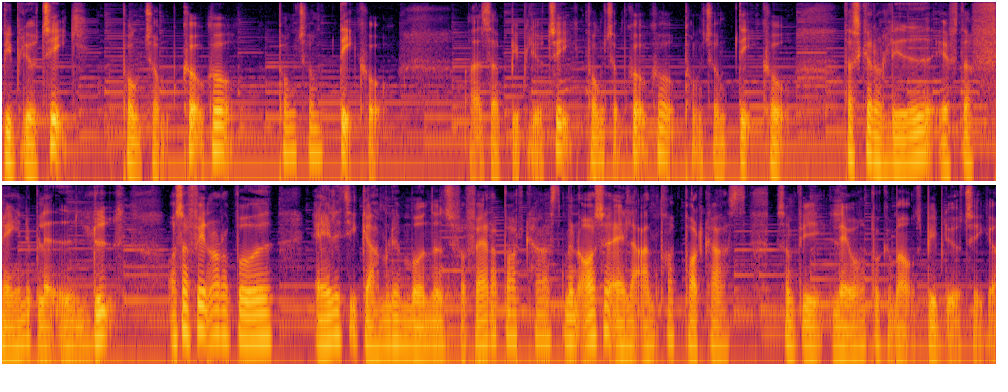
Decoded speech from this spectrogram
bibliotek.kk.dk Altså bibliotek.kk.dk Der skal du lede efter fanebladet Lyd, og så finder du både alle de gamle månedens forfatterpodcast, men også alle andre podcasts, som vi laver på Københavns Biblioteker.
